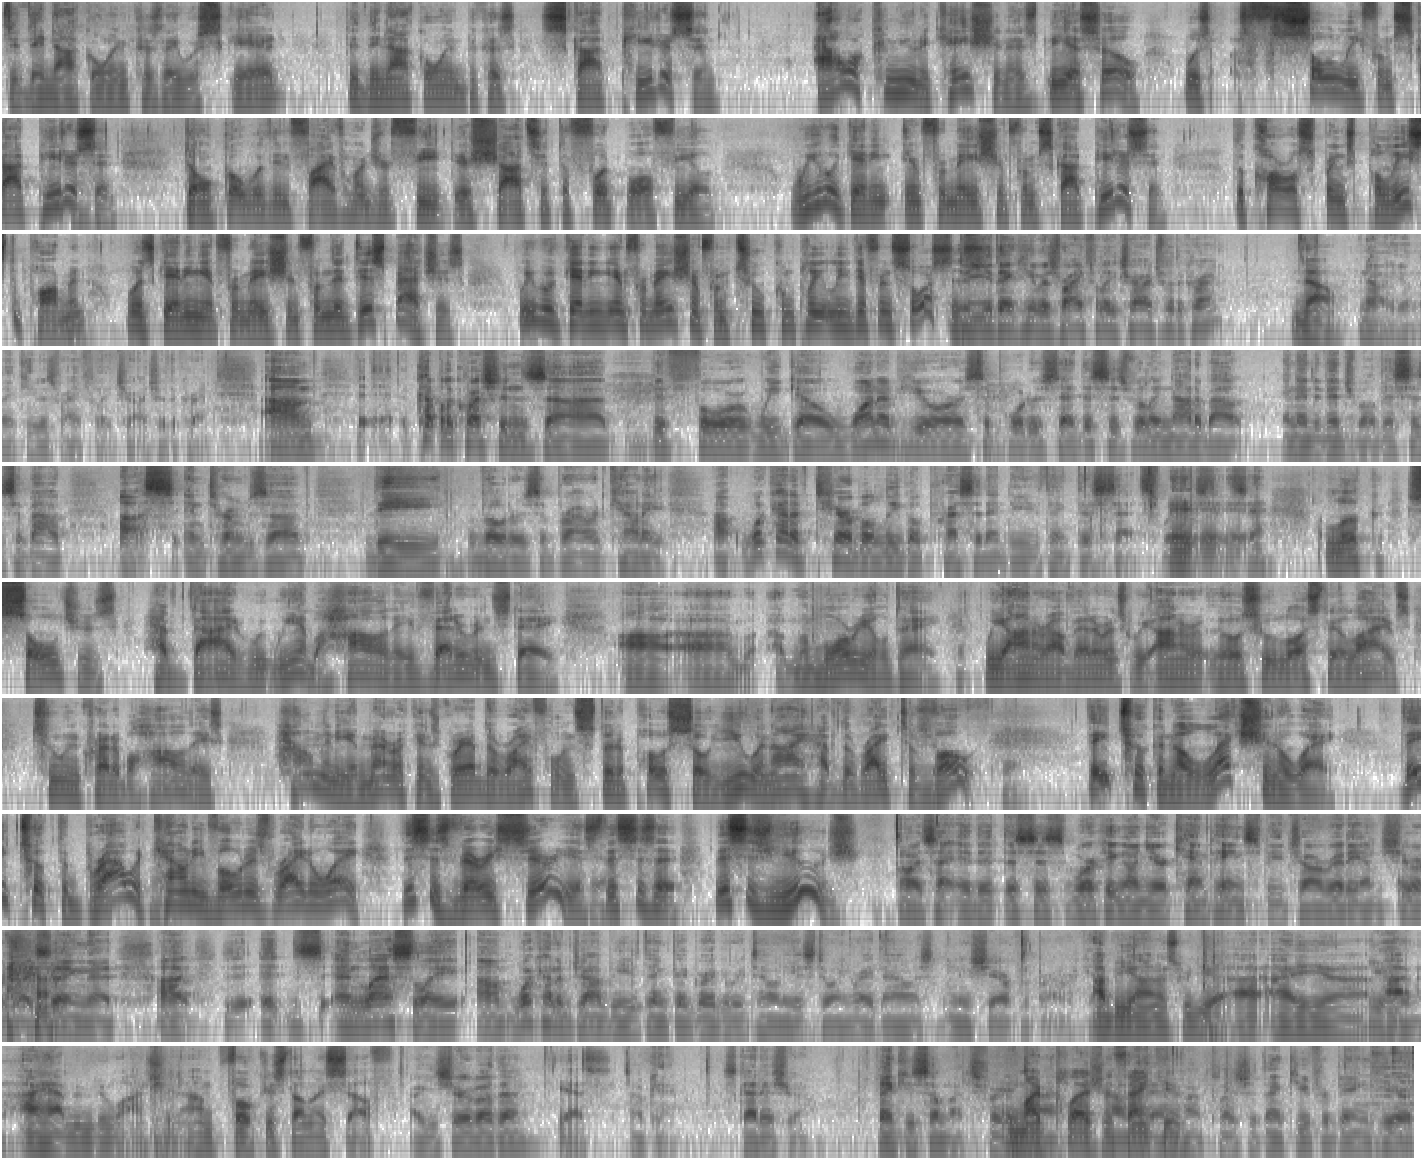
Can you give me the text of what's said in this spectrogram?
Did they not go in because they were scared? Did they not go in because Scot Peterson, our communication as BSO was solely from Scot Peterson. Don't go within 500 feet. There's shots at the football field. We were getting information from Scot Peterson. The Coral Springs Police Department was getting information from the dispatchers. We were getting information from two completely different sources. Do you think he was rightfully charged with the crime? No. No, you don't think he was rightfully charged with the crime. Um, a couple of questions uh, before we go. One of your supporters said this is really not about an individual. This is about us in terms of the voters of Broward County. Uh, what kind of terrible legal precedent do you think this sets? What this is? Uh, Look, soldiers have died. We, we have a holiday, Veterans Day, uh, um, Memorial Day. We honor our veterans. We honor those who lost their lives. Two incredible holidays. How many Americans grabbed a rifle and stood a post so you and I have the right to vote? Yeah. They took an election away. They took the Broward County voters right away. This is very serious. This is a this is huge. Oh, it's, uh, this is working on your campaign speech already, I'm sure, by saying that. Uh, and lastly, um, what kind of job do you think that Gregory Tony is doing right now as new sheriff of Broward County? I'll be honest with you. I I, uh, You haven't I haven't been watching. I'm focused on myself. Are you sure about that? Yes. Okay. Scott Israel, thank you so much for your My time. pleasure. Thank Okay, you. My pleasure. Thank you for being here.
